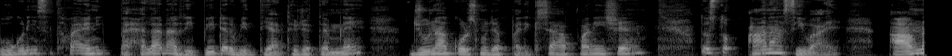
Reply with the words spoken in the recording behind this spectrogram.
ઓગણીસ અથવા એની પહેલાંના રિપીટર વિદ્યાર્થીઓ છે તેમને જૂના કોર્સ મુજબ પરીક્ષા આપવાની છે. દોસ્તો, આના સિવાય આવનાર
